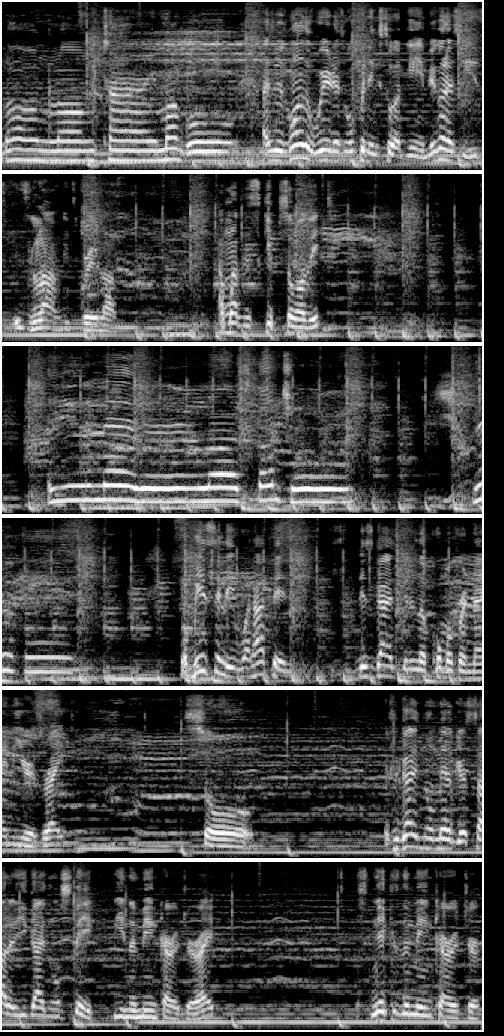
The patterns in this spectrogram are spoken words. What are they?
Long, long time ago. As it was one of the weirdest openings to a game. You're gonna see it's, it's long. It's very long. I'm gonna have to skip some of it. You never lost control. But basically, what happened? This guy's been in a coma for nine years, right? So, if you guys know Metal Gear Solid, you guys know Snake being the main character, right? Snake is the main character.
